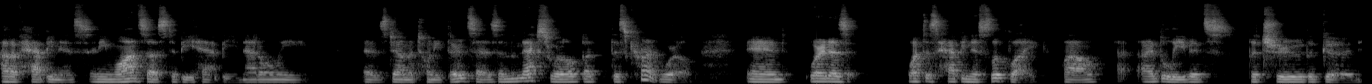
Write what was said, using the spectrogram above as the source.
out of happiness, and He wants us to be happy, not only, as John the 23rd says, in the next world, but this current world. And where does, what does happiness look like? Well, I believe it's the true, the good,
